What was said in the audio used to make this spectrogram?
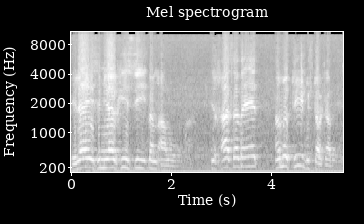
ilaahay ismiyaalkiisii dhan ah loo wadaa. Ti khaasadeed ama tii mushtarakadeed.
